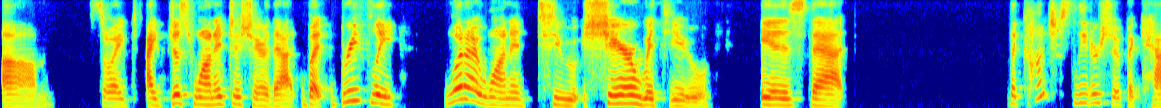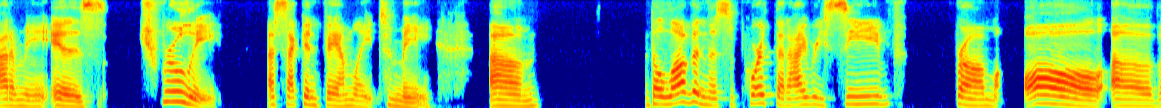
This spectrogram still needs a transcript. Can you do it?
Um, so I, I just wanted to share that. But briefly, what I wanted to share with you is that the Conscious Leadership Academy is truly a second family to me. Um, the love and the support that I receive from all of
